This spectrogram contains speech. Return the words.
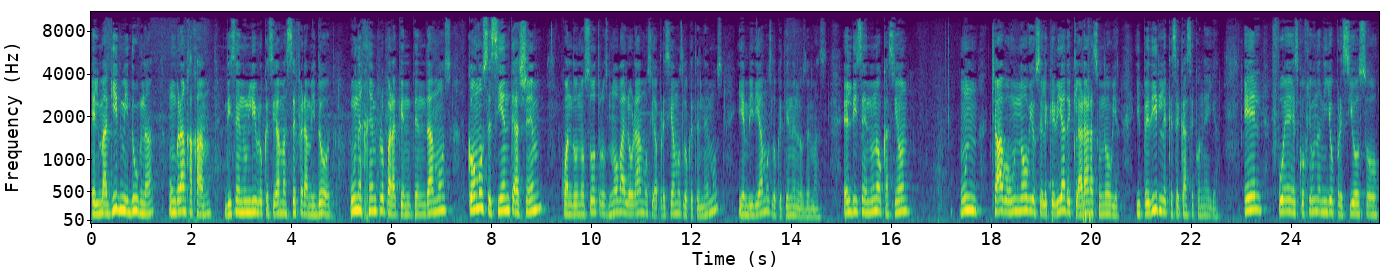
El Magid Midubna, un gran jajam, dice en un libro que se llama Sefer Amidot, un ejemplo para que entendamos cómo se siente Hashem cuando nosotros no valoramos y apreciamos lo que tenemos y envidiamos lo que tienen los demás. Él dice en una ocasión, un chavo, un novio, se le quería declarar a su novia y pedirle que se case con ella. Él fue, escogió un anillo precioso,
